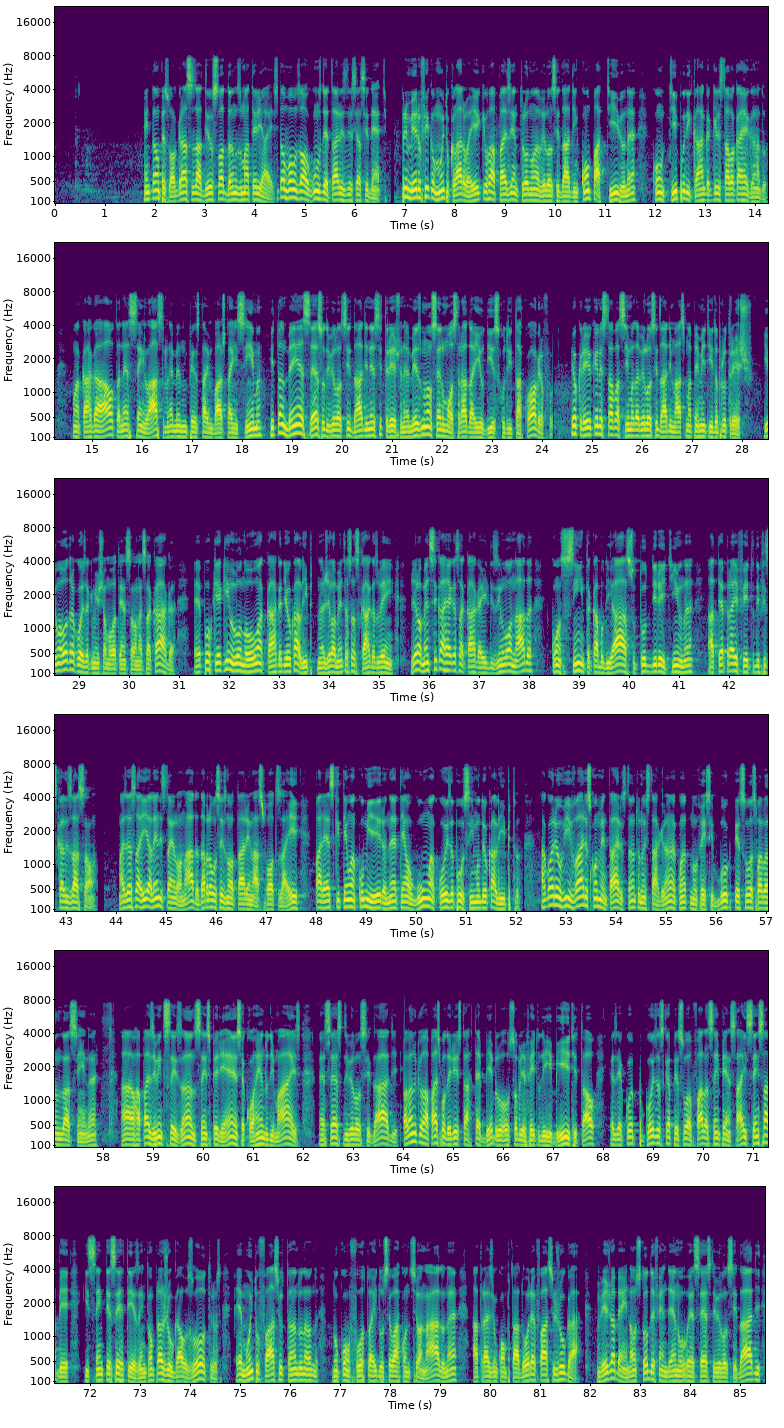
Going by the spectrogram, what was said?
Então, pessoal, graças a Deus só danos materiais. Então vamos a alguns detalhes desse acidente. Primeiro fica muito claro aí que o rapaz entrou numa velocidade incompatível, né, com o tipo de carga que ele estava carregando. Uma carga alta, né, sem lastro, né, mesmo o peso está embaixo, está em cima, e também excesso de velocidade nesse trecho, né, mesmo não sendo mostrado aí o disco de tacógrafo, eu creio que ele estava acima da velocidade máxima permitida para o trecho. E uma outra coisa que me chamou a atenção nessa carga é porque que enlonou uma carga de eucalipto, né? Geralmente essas cargas vêm Geralmente se carrega essa carga aí desenlonada com cinta, cabo de aço, tudo direitinho, né? Até para efeito de fiscalização. Mas essa aí, além de estar enlonada, dá para vocês notarem nas fotos aí, parece que tem uma cumieira, né? Tem alguma coisa por cima do eucalipto. Agora eu vi vários comentários, tanto no Instagram quanto no Facebook, pessoas falando assim, né? Ah, o rapaz de 26 anos, sem experiência, correndo demais, excesso de velocidade, falando que o rapaz poderia estar até bêbado ou sob efeito de ribite e tal. Quer dizer, co coisas que a pessoa fala sem pensar e sem saber e sem ter certeza. Então, para julgar os outros, é muito fácil estando no, no conforto aí do seu ar-condicionado, né? Atrás de um computador é fácil julgar. Veja bem, não estou defendendo o excesso de velocidade,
